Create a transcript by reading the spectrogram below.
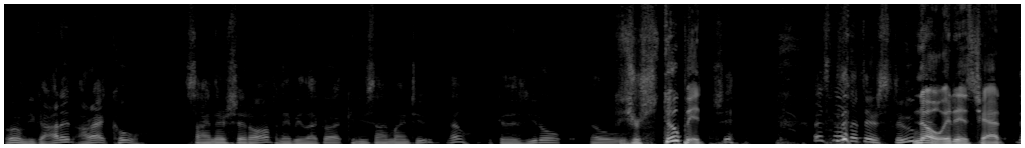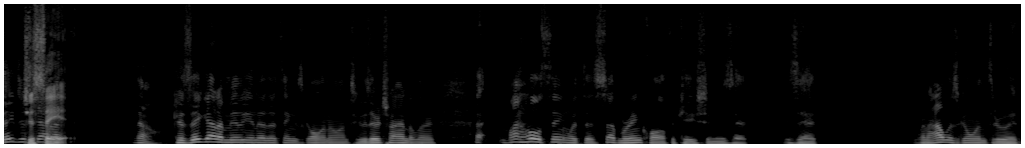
Boom, you got it. All right, cool. Sign their shit off, and they'd be like, "All right, can you sign mine too?" No, because you don't know Because you're stupid. shit. It's not that they're stupid. No, it is, Chad. they just, Just say gotta- it. No, because they got a million other things going on too. They're trying to learn. Uh, my whole thing with the submarine qualification is that is that when I was going through it,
